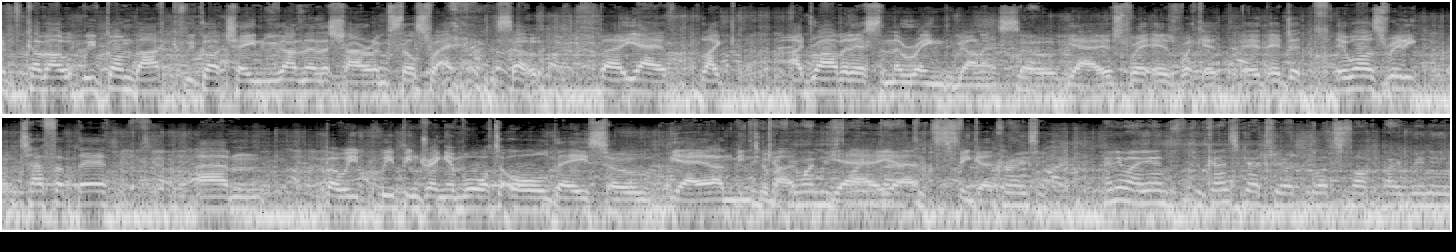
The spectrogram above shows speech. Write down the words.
have come out, we've gone back, we've got changed, we've had another shower. I'm still sweating. So, but yeah, like I'd rather this than the rain, to be honest. So yeah, it was, it was wicked. It, it, it was really tough up there, um, but we we've been drinking water all day, so yeah, it hasn't been too bad. Is Yeah, that. yeah, it's been good. Crazy. Anyway, and you guys got your blood Bloodstock by winning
